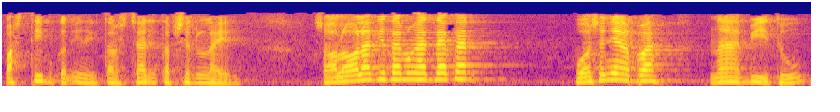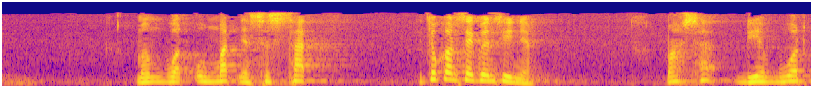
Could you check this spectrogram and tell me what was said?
Pasti bukan ini, terus cari tafsir lain. Seolah-olah kita mengatakan bahwasanya apa? Nabi itu membuat umatnya sesat. Itu konsekuensinya. Masa dia buat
